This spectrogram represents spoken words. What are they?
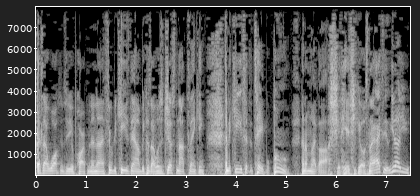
as I walked into the apartment and I threw the keys down because I was just not thinking. And the keys hit the table, boom. And I'm like, oh shit, here she goes. And I actually, you know, you,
